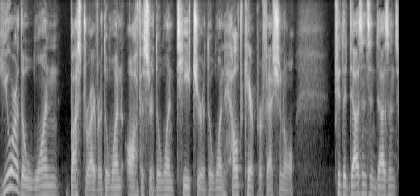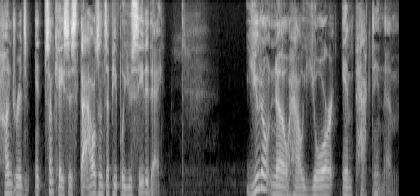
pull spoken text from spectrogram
you are the one bus driver, the one officer, the one teacher, the one healthcare professional to the dozens and dozens, hundreds, in some cases, thousands of people you see today you don't know how you're impacting them.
